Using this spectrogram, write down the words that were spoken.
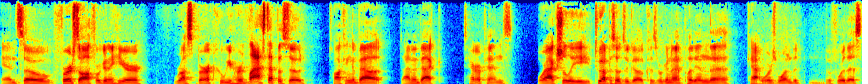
and so, first off, we're going to hear Russ Burke, who we heard last episode talking about diamondback terrapins, or actually two episodes ago, because we're going to put in the Cat Wars one but before this.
